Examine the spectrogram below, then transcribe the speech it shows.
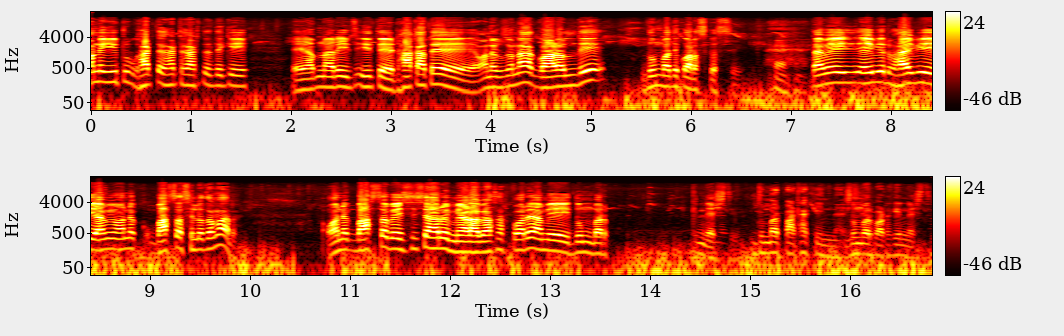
অনেক ইউটিউব ঘাটতে ঘাটতে ঘাটতে দেখি এই আপনার ইতে ঢাকাতে অনেকজনা গাড়ল দিয়ে দুমবাদি করস করছে। হ্যাঁ হ্যাঁ। তা আমি এই এইবার ভাইবি আমি অনেক বাচ্চা ছিল তোমার অনেক বাচ্চা বেঁচেছে আর ওই মেলা বেচার পরে আমি এই দুমবার কিনে আসছি। দুমবার পাঠা কিনে। দুমবার পাঠা কিনে আসছি।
